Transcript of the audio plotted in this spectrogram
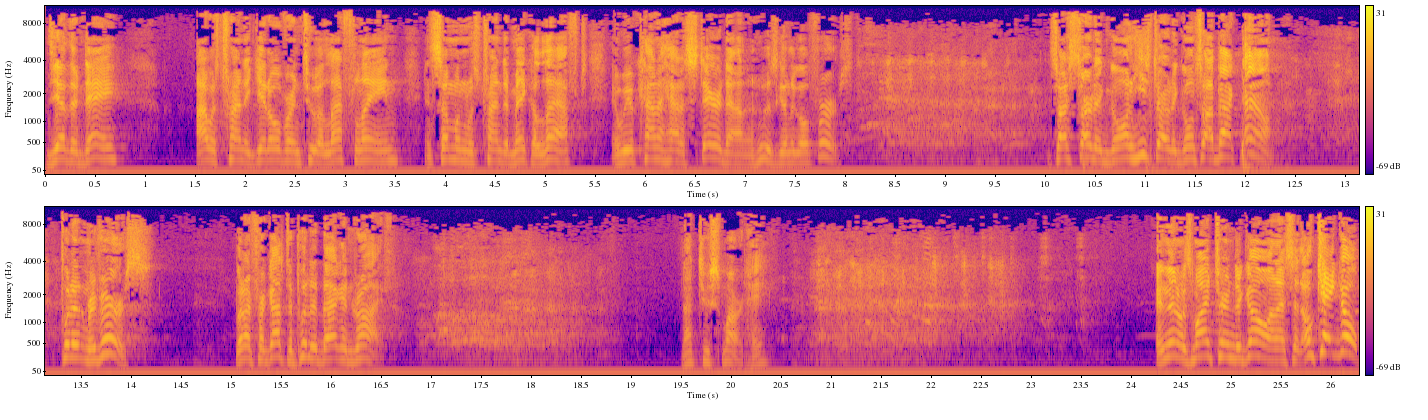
The other day, I was trying to get over into a left lane, and someone was trying to make a left, and we kind of had a stare down on who was going to go first. So I started going, he started going, so I backed down. put it in reverse. But I forgot to put it back in drive. Not too smart, hey? And then it was my turn to go, and I said, okay, go.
